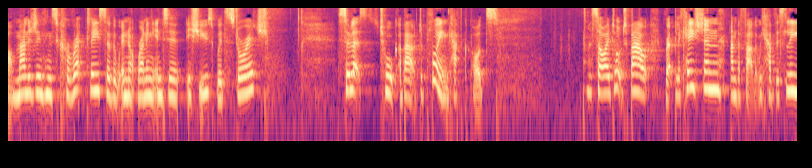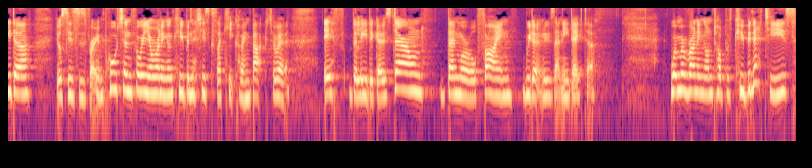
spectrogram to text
are managing things correctly so that we're not running into issues with storage. So let's talk about deploying Kafka pods. So I talked about replication and the fact that we have this leader. You'll see this is very important for when you're running on Kubernetes because I keep coming back to it. If the leader goes down, then we're all fine. We don't lose any data. When we're running on top of Kubernetes,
